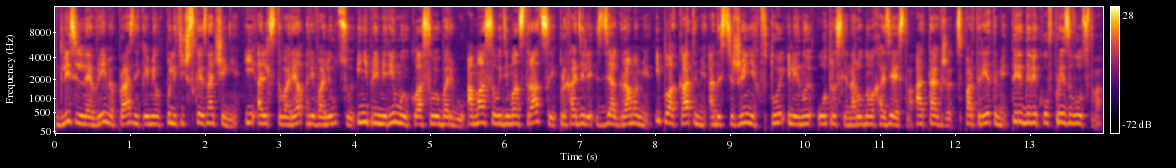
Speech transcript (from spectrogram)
Длительное время праздник имел политическое значение и олицетворял революцию и непримиримую классовую борьбу, а массовые демонстрации проходили с диаграммами и плакатами о достижениях в той или иной отрасли народного хозяйства, а также с портретами передовиков производства.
